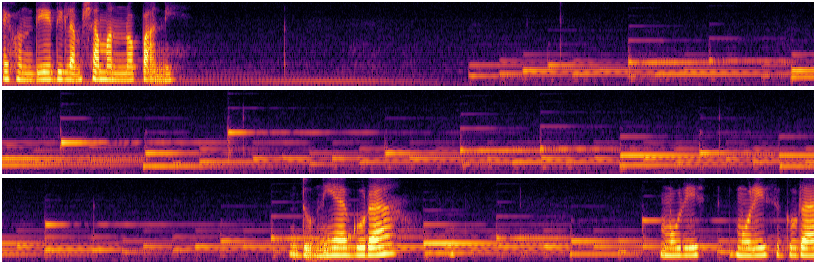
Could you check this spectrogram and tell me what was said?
এখন দিয়ে দিলাম সামান্য পানি। দুনিয়া গুঁড়া মরিচ মরিচ গুঁড়া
